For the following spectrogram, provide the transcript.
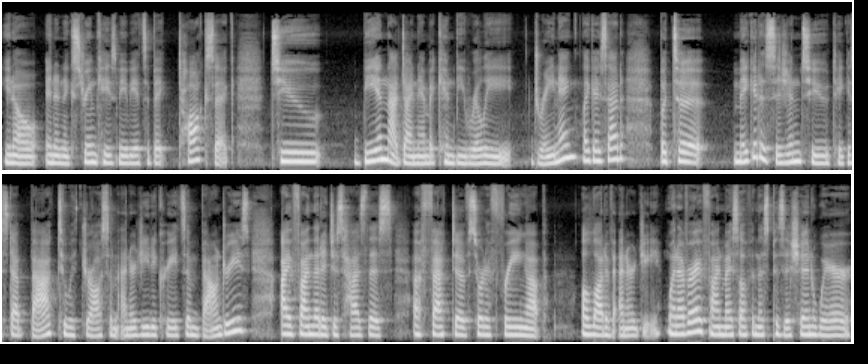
you know, in an extreme case, maybe it's a bit toxic, to be in that dynamic can be really draining, like I said. But to make a decision to take a step back, to withdraw some energy, to create some boundaries, I find that it just has this effect of sort of freeing up a lot of energy. Whenever I find myself in this position where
